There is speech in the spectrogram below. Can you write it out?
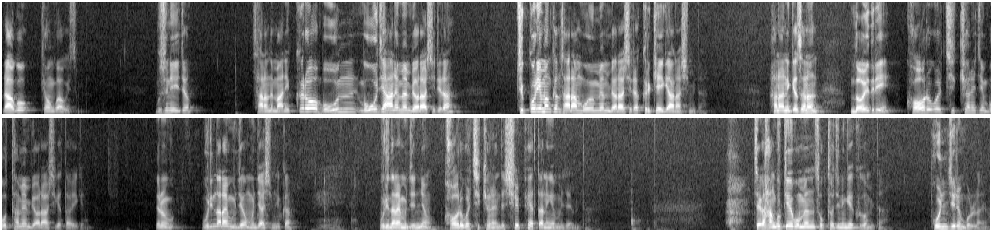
라고 경고하고 있습니다. 무슨 얘기죠? 사람들 많이 끌어 모으지 않으면 멸하시리라. 쥐꼬리만큼 사람 모으면 멸하시리라. 그렇게 얘기 안 하십니다. 하나님께서는 너희들이 거룩을 지켜내지 못하면 멸하시겠다고 얘기합니다. 여러분 우리나라의 문제가 뭔지 아십니까? 우리나라의 문제는요 거룩을 지켜내는데 실패했다는 게 문제입니다. 제가 한국 교회 보면 속 터지는 게 그겁니다. 본질은 몰라요.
